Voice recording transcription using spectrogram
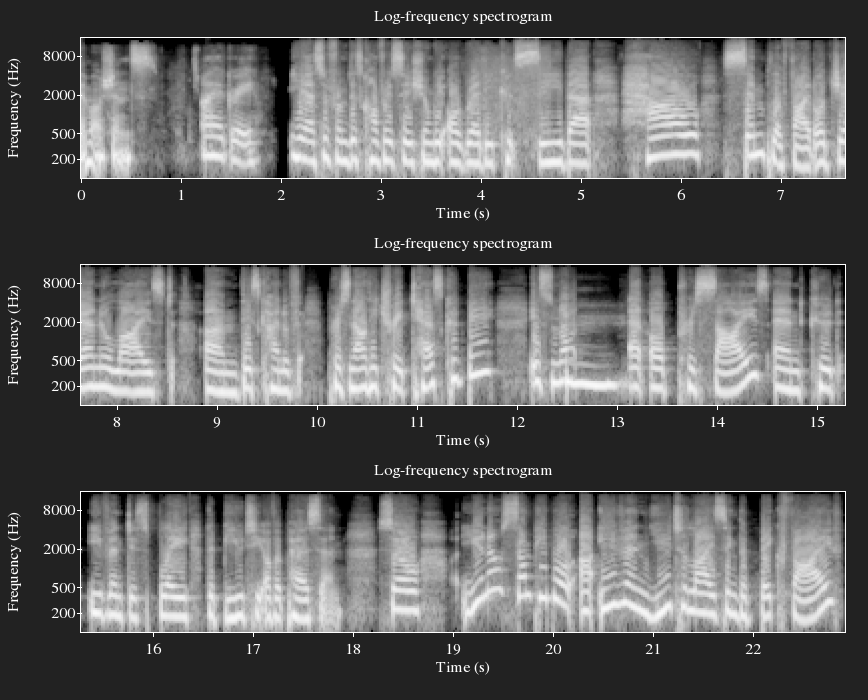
emotions. I agree. Yeah, so from this conversation, we already could see that how simplified or generalized um, this kind of personality trait test could be. It's not mm. at all precise and could even display the beauty of a person. So, you know, some people are even utilizing the big five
